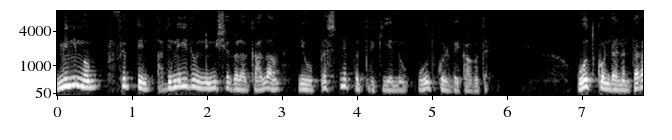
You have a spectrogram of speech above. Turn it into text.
ಮಿನಿಮಮ್ ಫಿಫ್ಟೀನ್, ಹದಿನೈದು ನಿಮಿಷಗಳ ಕಾಲ ನೀವು ಪ್ರಶ್ನೆ ಪತ್ರಿಕೆಯನ್ನು ಓದ್ಕೊಳ್ಬೇಕಾಗುತ್ತೆ. ಓದ್ಕೊಂಡ ನಂತರ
